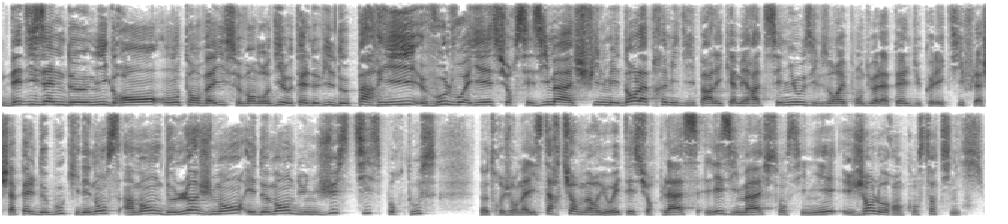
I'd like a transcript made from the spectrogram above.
Des dizaines de migrants ont envahi ce vendredi l'hôtel de ville de Paris. Vous le voyez sur ces images filmées dans l'après-midi par les caméras de CNews. Ils ont répondu à l'appel du collectif La Chapelle Debout qui dénonce un manque de logement et demande une justice pour tous. Notre journaliste Arthur Muriot était sur place. Les images sont signées Jean-Laurent Constantini.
